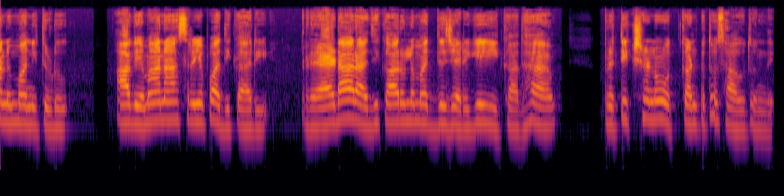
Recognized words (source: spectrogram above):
అనుమానితుడు ఆ విమానాశ్రయపు అధికారి రేడార్ అధికారుల మధ్య జరిగే ఈ కథ ప్రతిక్షణం ఉత్కంఠతో సాగుతుంది.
